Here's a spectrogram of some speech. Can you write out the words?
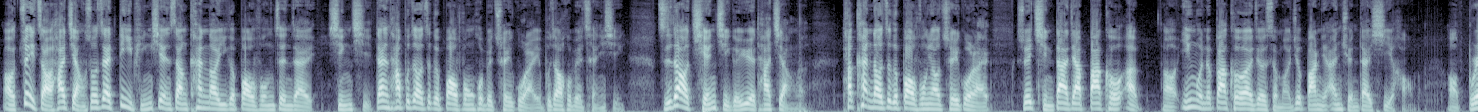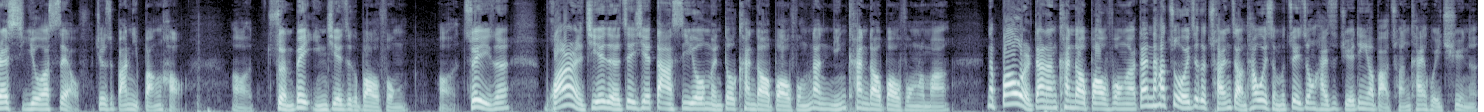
哦，最早他讲说在地平线上看到一个暴风正在兴起，但是他不知道这个暴风会不会吹过来，也不知道会不会成型。直到前几个月他讲了，他看到这个暴风要吹过来，所以请大家 buckle up 啊，英文的 buckle up 就是什么？就把你安全带系好哦，brace yourself 就是把你绑好哦，准备迎接这个暴风。哦，所以呢，华尔街的这些大 CEO 们都看到暴风。那您看到暴风了吗？那鲍尔当然看到暴风啊，但他作为这个船长，他为什么最终还是决定要把船开回去呢？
